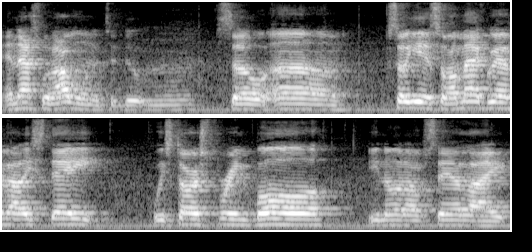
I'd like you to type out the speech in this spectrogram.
and that's what I wanted to do. So um, so yeah so I'm at Grand Valley State. We start spring ball. You know what I'm saying like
